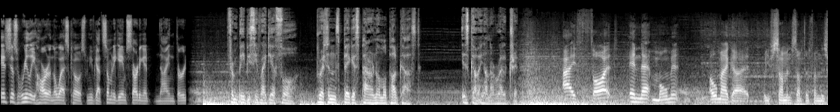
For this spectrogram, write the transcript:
It's just really hard on the West Coast when you've got so many games starting at 9:30. From BBC Radio 4, Britain's biggest paranormal podcast is going on a road trip. I thought in that moment, oh my God, we've summoned something from this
